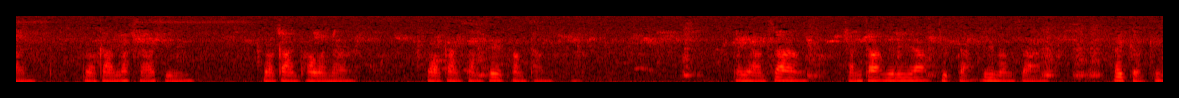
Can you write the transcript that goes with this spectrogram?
าน ต่อการรักษาศีลต่อการภาวนา ต่อการทำเทศฟังธรรม พยายามสร้างฉันทะวิริยะจิตตะวิมังสาให้เกิดขึ้น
